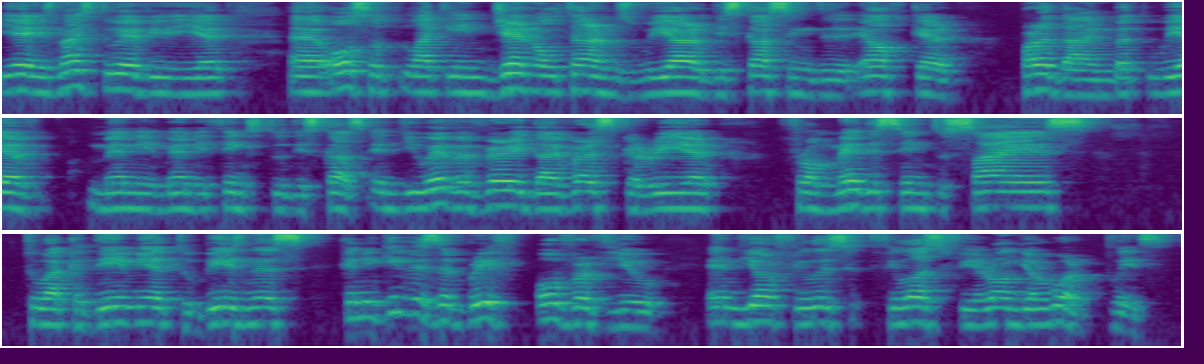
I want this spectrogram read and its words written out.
Yeah, it's nice to have you here. Uh, also, like in general terms, we are discussing the healthcare paradigm, but we have many, many things to discuss. And you have a very diverse career from medicine to science to academia to business. Can you give us a brief overview and your philosophy around your work, please?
